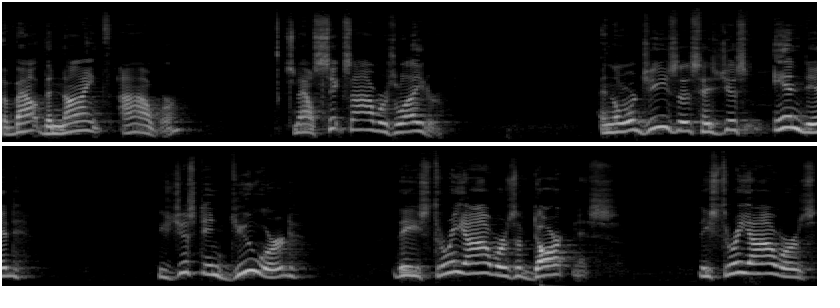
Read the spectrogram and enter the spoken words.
about the ninth hour, it's now six hours later, and the Lord Jesus has just ended, he's just endured these three hours of darkness, these three hours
